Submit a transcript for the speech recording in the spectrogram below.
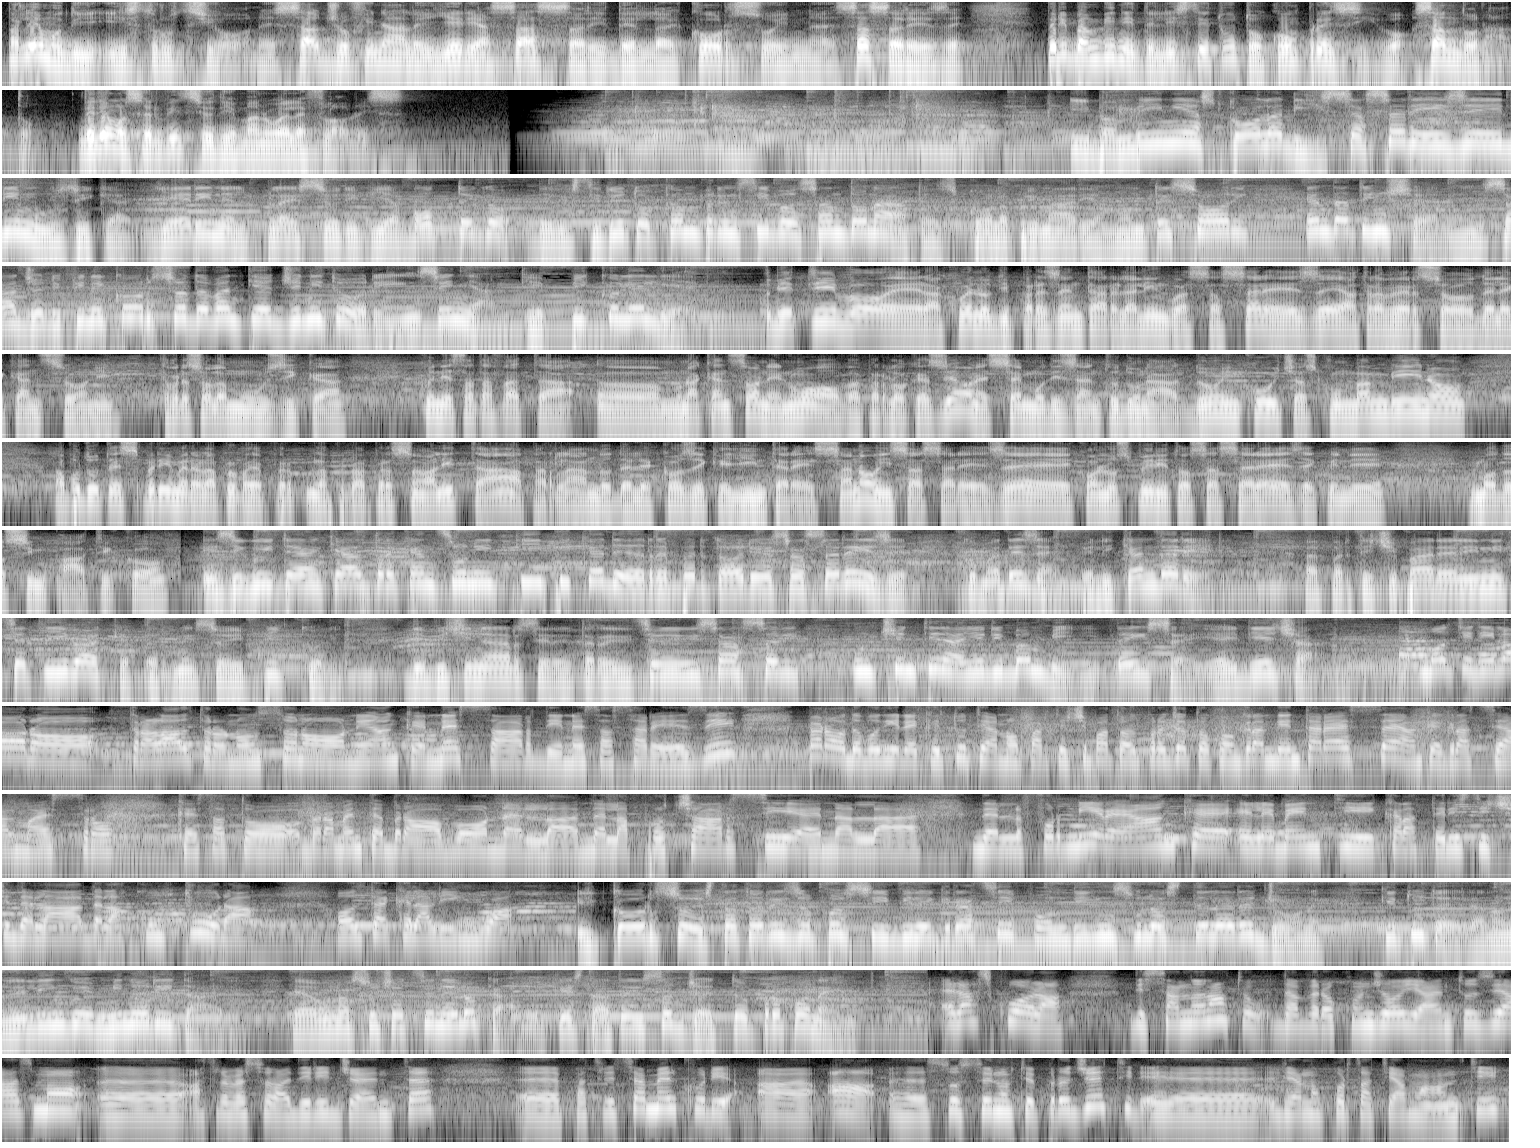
Parliamo di istruzione, saggio finale ieri a Sassari del corso in sassarese per i bambini dell'Istituto Comprensivo San Donato. Vediamo il servizio di Emanuele Floris. I bambini a scuola di Sassarese e di musica. Ieri nel plesso di via Bottego dell'Istituto Comprensivo San Donato, scuola primaria Montessori, è andato in scena il saggio di fine corso davanti a genitori, insegnanti e piccoli allievi. L'obiettivo era quello di presentare la lingua sassarese attraverso delle canzoni, attraverso la musica. Quindi è stata fatta uh, una canzone nuova per l'occasione, Semmo di Santo Dunaddu, in cui ciascun bambino ha potuto esprimere la propria, la propria, personalità parlando delle cose che gli interessano in sassarese e con lo spirito sassarese, quindi in modo simpatico. Eseguite anche altre canzoni tipiche del repertorio sassarese, come ad esempio i Candareli. A partecipare all'iniziativa, che ha permesso ai piccoli di avvicinarsi alle tradizioni di Sassari un centinaio di bambini dai 6 ai 10 anni. Molti di loro tra l'altro non sono neanche né sardi né sassaresi, però devo dire che tutti hanno partecipato al progetto con grande interesse, anche grazie al maestro che è stato veramente bravo nel, nell'approcciarsi e nel, nel, fornire anche elementi caratteristici della, della cultura, oltre che la lingua. Il corso è stato reso possibile grazie ai fondi Insulos della Regione che tutelano le lingue minoritarie a un'associazione locale che è stata il soggetto proponente. E la scuola di San Donato davvero con gioia e entusiasmo eh, attraverso la dirigente eh, Patrizia Mercuri ha, ha eh, sostenuto i progetti e li hanno portati avanti.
